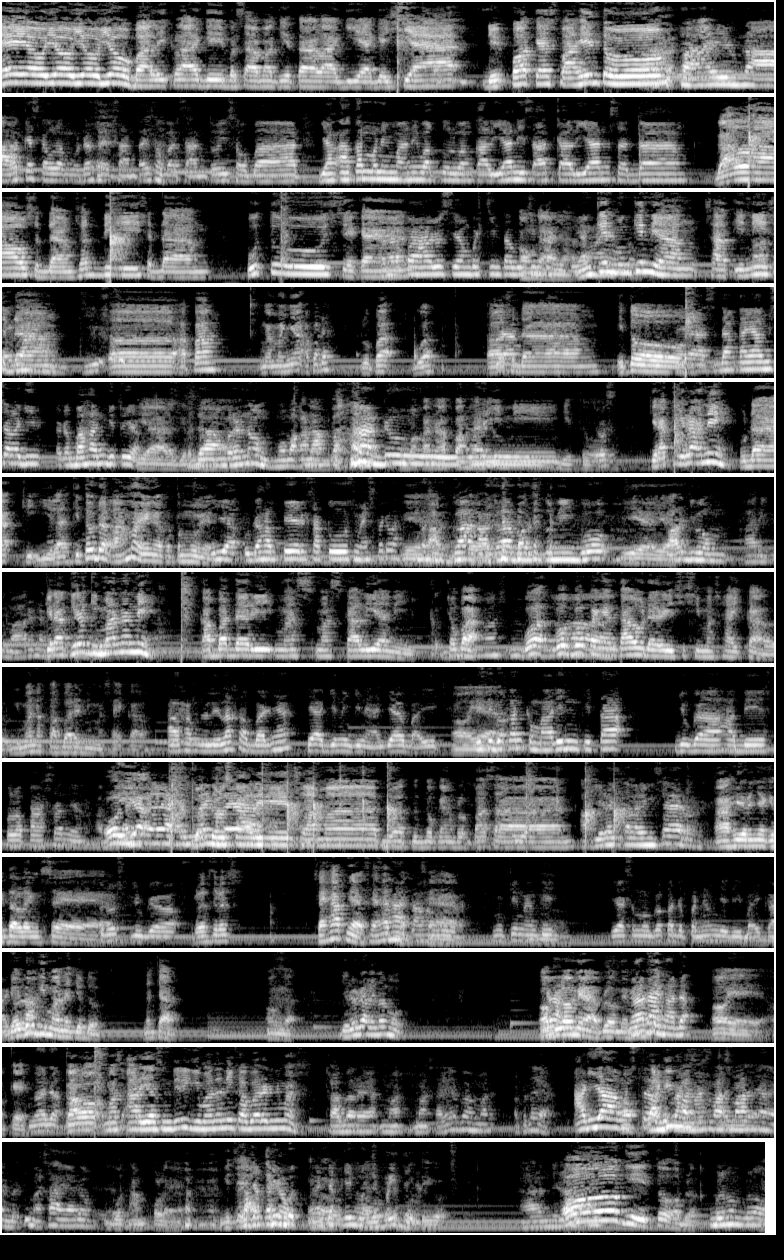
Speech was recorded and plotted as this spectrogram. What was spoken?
Eh yo yo yo yo balik lagi bersama kita lagi ya guys ya di podcast Pahintum. Fahim nah. Podcast kaulah muda saya santai sobat santuy sobat yang akan menemani waktu luang kalian di saat kalian sedang Galau, sedang sedih, sedang putus ya kan. kenapa harus yang bercinta Oh bercinta enggak, gitu enggak. Yang Mungkin mungkin yang saat ini Saat sedang eh apa namanya apa dah? Lupa gua. Eh, Ya. sedang itu. ya sedang kayak misal lagi rebahan gitu ya Iya, lagi Sedang rebahan. berenung mau makan Sedang apa? aduh Mau makan apa hari aduh. ini gitu. Terus- kira-kira nih udah gila kita udah lama ya nggak ketemu ya. iya udah hampir satu semester lah Iya. Kagak, kagak baru satu minggu. Iya, iya. Paling juga hari kemarin. Kira-kira gimana nih kabar dari mas-mas kalian nih? Coba, Mas, gua gua gua mas. pengen tahu dari sisi Mas Haikal, gimana kabarnya nih Mas Haikal? alhamdulillah kabarnya ya gini-gini aja baik Oh, terus iya. juga kan kemarin kita juga habis pelepasan ya Oh iya, betul sekali. Selamat buat untuk yang pelepasan. Akhirnya kita lengser. Akhirnya kita lengser. terus juga terus terus. Sehat nggak? Sehat sehat nggak? alhamdulillah mungkin nanti ya semoga ke depannya menjadi baik lagi Jodoh lah. gimana jodoh? Lancar? Oh enggak. Jadi udah ketemu. Oh Nggak. belum ya, belum ya. Nggak ada, nggak ada. Oh iya iya, oke. Nggak ada. Kalau Mas Arya sendiri gimana nih kabarnya nih Mas? Kabarnya ma mas saya apa mas apa saya? Arya Oh, maksudnya lagi mas Mas mas Arya. masnya berarti mas saya dong. Buat tampol ya. Gitu Ngajak ribut, ngajak ribut. Ngajak ribut Igo. Alhamdulillah. Oh gitu, oh belum. Belum belum.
